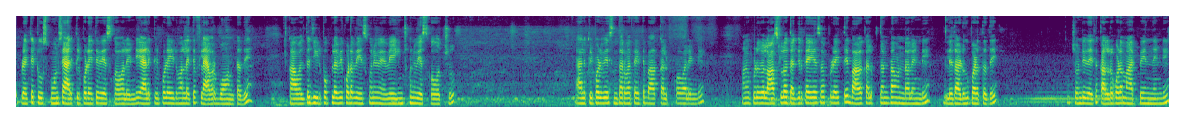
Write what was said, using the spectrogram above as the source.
ఇప్పుడైతే టూ స్పూన్స్ యాలకుల పొడి అయితే వేసుకోవాలండి. యాలకుల పొడి వేయడం వల్ల అయితే ఫ్లేవర్ బాగుంటుంది. కావాలితే జీడిపప్పులు అవి కూడా వేసుకుని వేగించుకుని వేసుకోవచ్చు. యాలకుల పొడి వేసిన తర్వాత అయితే బాగా కలుపుకోవాలండి. మనం ఇప్పుడు లాస్ట్లో దగ్గరికి అయ్యేసప్పుడు అయితే బాగా కలుపుతుంటూ ఉండాలండి. లేదా అడుగు పడుతుంది. చూడండి ఇదైతే కలర్ కూడా మారిపోయిందండి.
